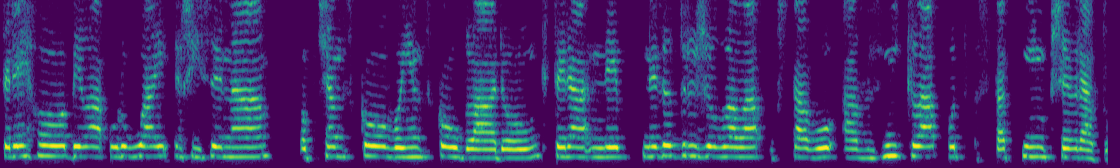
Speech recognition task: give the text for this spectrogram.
kterého byla Uruguay řízená občanskou-vojenskou vládou, která ne, nedodržovala ústavu a vznikla pod statním převratu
